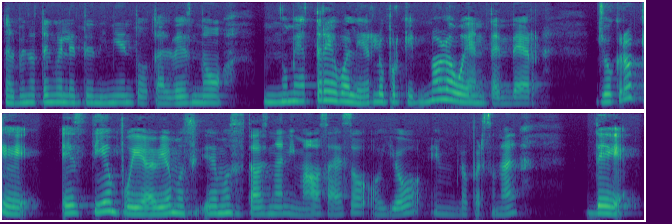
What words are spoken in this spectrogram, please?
tal vez no tengo el entendimiento, tal vez no, no me atrevo a leerlo porque no lo voy a entender. Yo creo que es tiempo y habíamos, hemos estado siendo animados a eso, o yo en lo personal, de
